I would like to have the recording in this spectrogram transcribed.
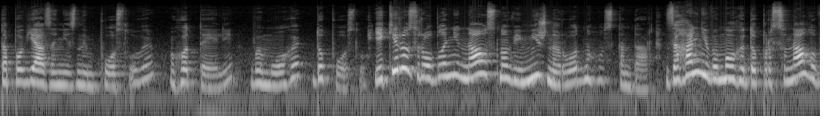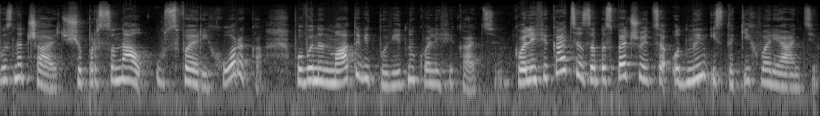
та пов'язані з ним послуги, готелі, вимоги до послуг, які розроблені на основі міжнародного стандарту. Загальні вимоги до персоналу визначають, що персонал у сфері хорика повинен мати відповідну кваліфікацію. Кваліфікація забезпечується одним із таких варіантів:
